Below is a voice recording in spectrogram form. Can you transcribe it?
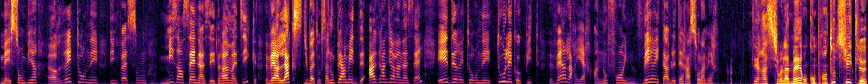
mais sont bien retournés d'une façon mise en scène assez dramatique vers l'axe du bateau. Ça nous permet d'agrandir la nacelle et de retourner tous les cockpits vers l'arrière en offrant une véritable terrasse sur la mer. Terrasse sur la mer, on comprend tout de suite le,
